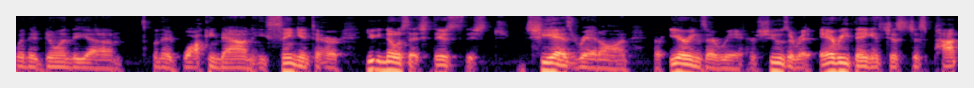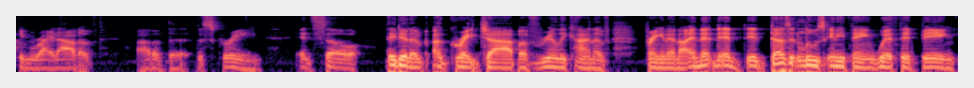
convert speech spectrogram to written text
when they're doing the um, when they're walking down and he's singing to her, you can notice that there's, there's she has red on, her earrings are red, her shoes are red, everything is just just popping right out of out of the the screen, and so they did a, a great job of really kind of bringing it on, and it, it, it doesn't lose anything with it being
